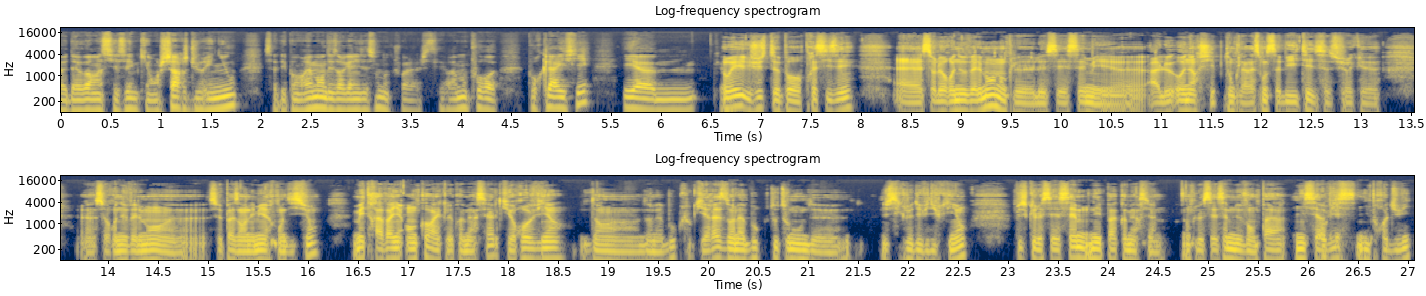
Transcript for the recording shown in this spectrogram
euh, d'avoir un CSM qui est en charge du renew. Ça dépend vraiment des organisations. Donc voilà, c'est vraiment pour pour clarifier. Et oui, juste pour préciser, euh, sur le renouvellement, donc le, le CSM est, euh, a le ownership, donc la responsabilité de s'assurer que euh, ce renouvellement euh, se passe dans les meilleures conditions, mais travaille encore avec le commercial qui revient dans, dans la boucle ou qui reste dans la boucle tout au long de, du cycle de vie du client, puisque le CSM n'est pas commercial. Donc le CSM ne vend pas ni service ni produit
